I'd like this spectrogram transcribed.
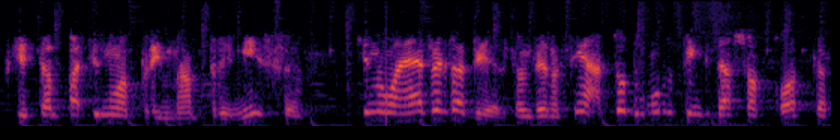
Porque estamos partindo uma, uma premissa que não é verdadeira. Estamos dizendo assim, ah, todo mundo tem que dar sua cota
